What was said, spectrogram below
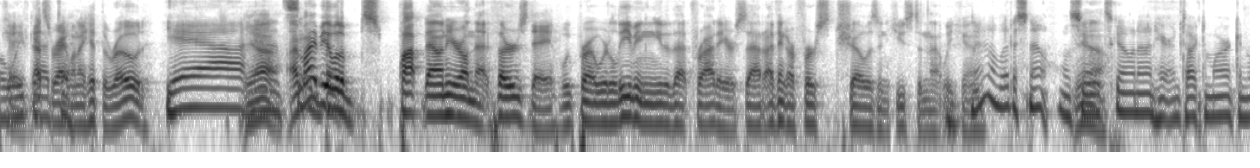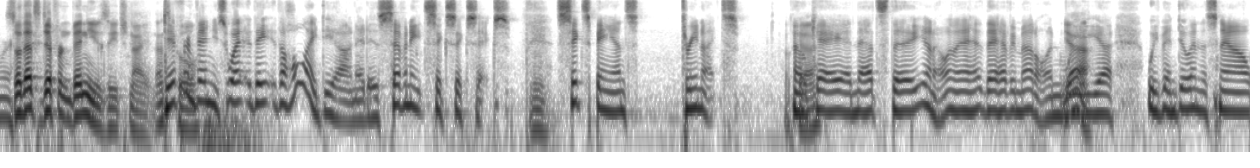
okay, we've that's got, right. uh, when I hit the road. Yeah, Yeah, I might be able to pop down here on that Thursday. We probably, we're leaving either that Friday or Saturday. I think our first show is in Houston that weekend. Yeah, let us know. We'll see Yeah. what's going on here and talk to Mark. And we're So that's different venues each night. That's different cool. venues. What the the whole idea on it is seven eight six six six, six bands, three nights. Okay. Okay. and that's the you know the, the heavy metal, and Yeah. we uh, we've been doing this now.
